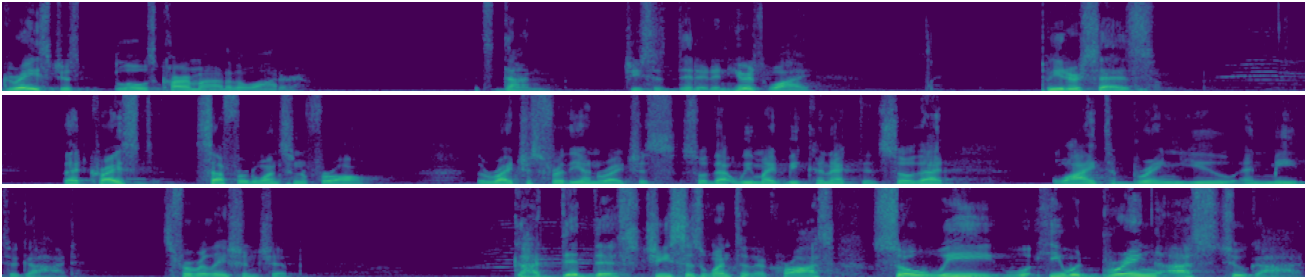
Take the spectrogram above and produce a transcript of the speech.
grace just blows karma out of the water. It's done. Jesus did it. And here's why. Peter says that Christ suffered once and for all, the righteous for the unrighteous, so that we might be connected. So that, why? To bring you and me to God. It's for relationship. God did this. Jesus went to the cross so we, he would bring us to God.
